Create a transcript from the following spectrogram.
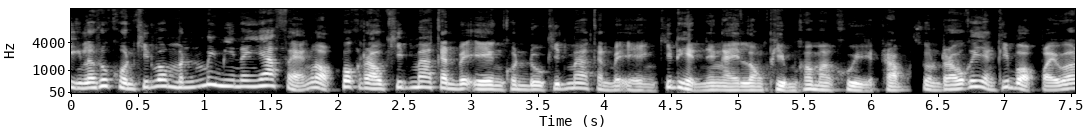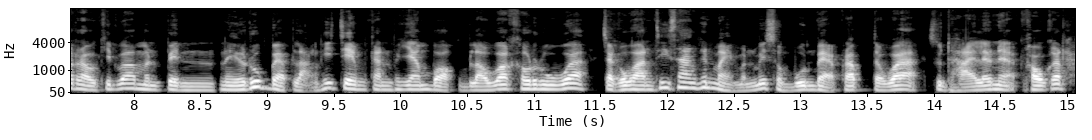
ริง ๆ แล้วทุกคนคิดว่ามันไม่มีนัยยะแฝงหรอก พวกเราคิดมากกันไปเอง คนดูคิดมากกันไปเอง คิดเห็นยังไงลองพิมพ์เข้ามาคุยกันครับ ส่วนเราก็อย่างที่บอกไปว่าเราคิดว่ามันเป็นในรูปแบบหลังที่เจมส์กันพยายามบอกกับเราว่าเขารู้ว่าจักรวาลที่สร้างขึ้นใหม่มันไม่สมบูรณ์แบบครับ แต่ว่าสุดท้ายแล้วเนี่ยเขาก็ท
